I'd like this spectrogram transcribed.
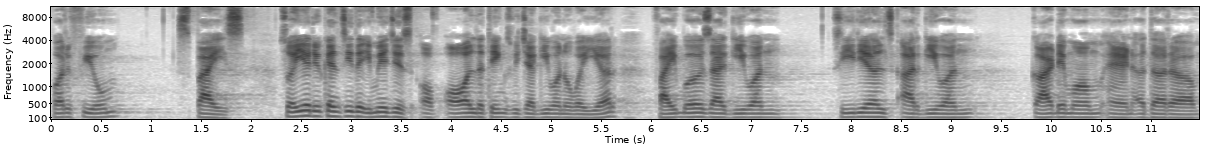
perfume, spice. So here you can see the images of all the things which are given over here. Fibers are given, cereals are given, cardamom and other uh,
